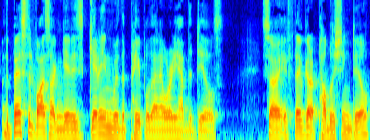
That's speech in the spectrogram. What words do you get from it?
The best advice I can give is get in with the people that already have the deals. So if they've got a publishing deal,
